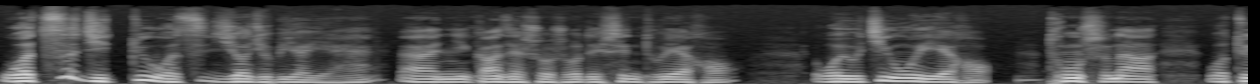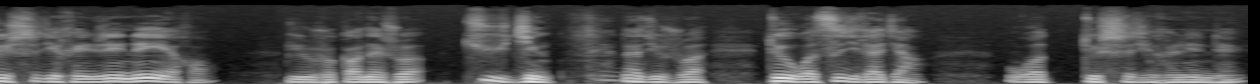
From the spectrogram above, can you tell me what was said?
我自己对我自己要求比较严啊。你刚才所说的慎独也好。我有敬畏也好，同时呢，我对事情很认真也好。比如说刚才说拒敬，那就是说对我自己来讲，我对事情很认真，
